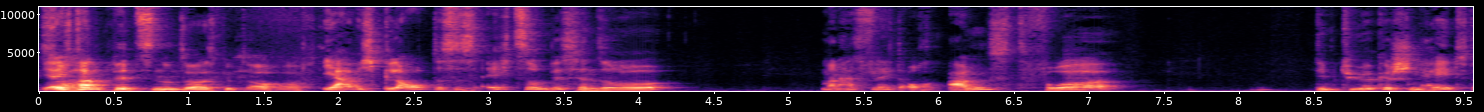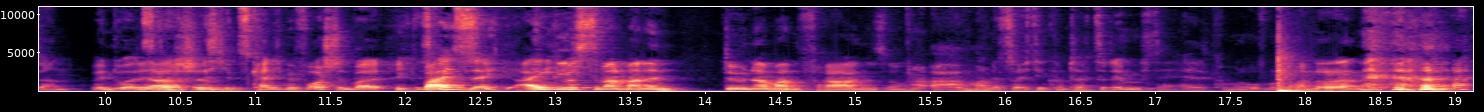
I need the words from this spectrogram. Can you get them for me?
Ja, so Handpizzen und sowas gibt es auch oft. Ja, aber ich glaube, das ist echt so ein bisschen so. Man hat vielleicht auch Angst vor dem türkischen Hate dann, wenn du als Ja, Deutscher. Ich, das kann ich mir vorstellen, weil. Ich weiß es echt. Eigentlich müsste man mal einen Dönermann fragen. So. Ah, Mann, jetzt soll ich den Kontakt zu dem. Hey, komm, rufen wir mal an, oder?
